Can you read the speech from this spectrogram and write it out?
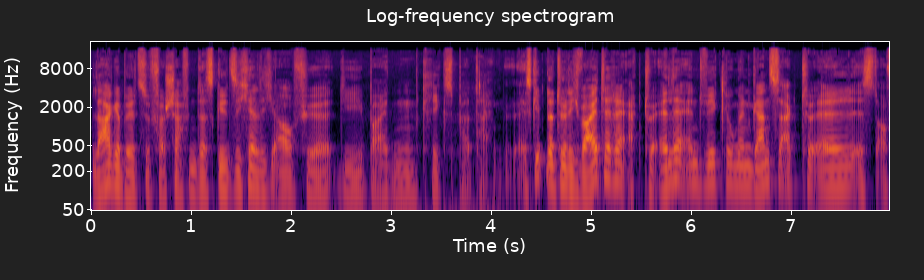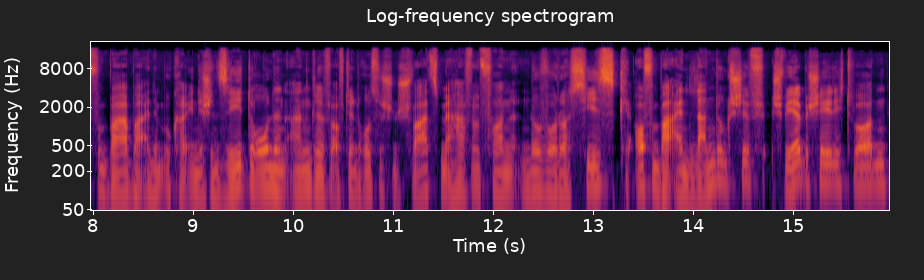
Lagebild zu verschaffen. Das gilt sicherlich auch für die beiden Kriegsparteien. Es gibt natürlich weitere aktuelle Entwicklungen. Ganz aktuell ist offenbar bei einem ukrainischen Seedrohnenangriff auf den russischen Schwarzmeerhafen von Novorossiysk offenbar ein Landungsschiff schwer beschädigt worden.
